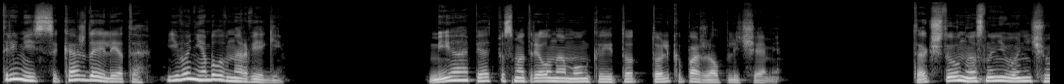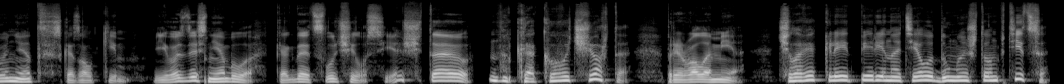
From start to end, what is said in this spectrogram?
«Три месяца, каждое лето. Его не было в Норвегии». Мия опять посмотрела на Мунка, и тот только пожал плечами. «Так что у нас на него ничего нет», — сказал Ким. «Его здесь не было, когда это случилось. Я считаю...» «Ну какого чёрта?» — прервала Мия. «Человек клеит перья на тело, думая, что он птица».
